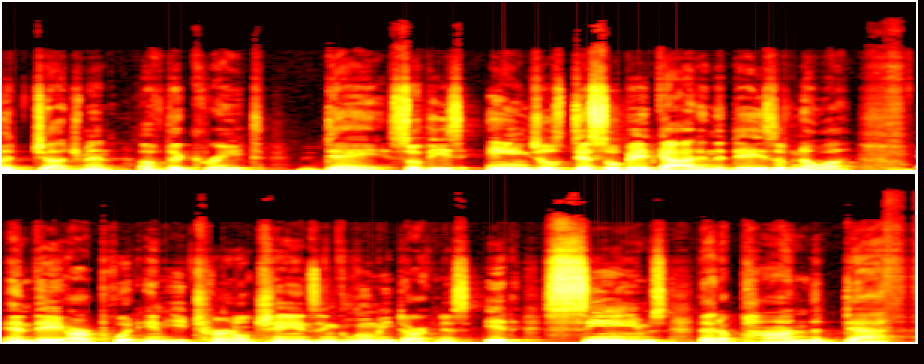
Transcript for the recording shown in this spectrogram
the judgment of the great day. So these angels disobeyed God in the days of Noah, and they are put in eternal chains in gloomy darkness. It seems that upon the death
